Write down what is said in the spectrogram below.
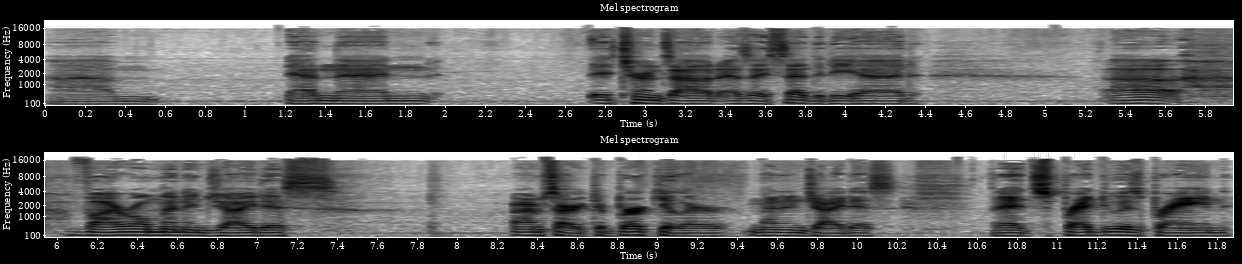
Um, and then it turns out, as I said, that he had uh, viral meningitis. I'm sorry, tubercular meningitis that had spread to his brain.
